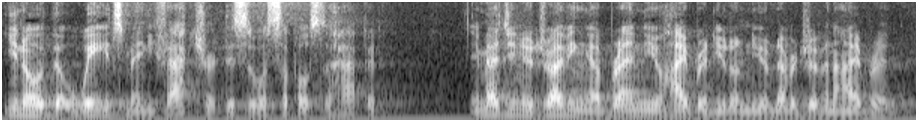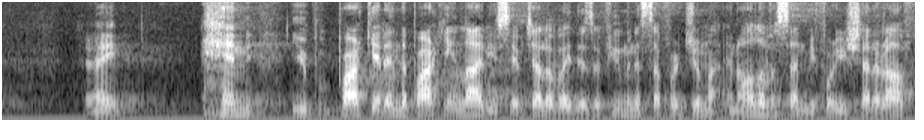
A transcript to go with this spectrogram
you know, the way it's manufactured. This is what's supposed to happen. Imagine you're driving a brand new hybrid. You don't, you've never driven a hybrid, right? And you park it in the parking lot. You say, Chalo, there's a few minutes left for Juma. And all of a sudden, before you shut it off,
